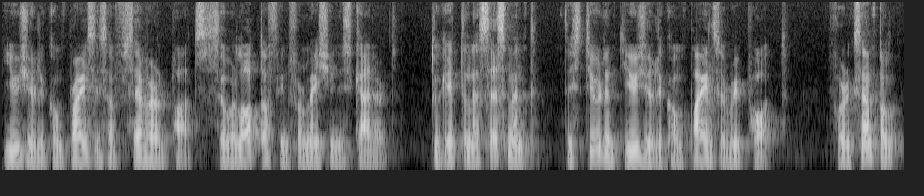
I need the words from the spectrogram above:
usually comprises of several parts, so a lot of information is gathered. To get an assessment, the student usually compiles a report. For example,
